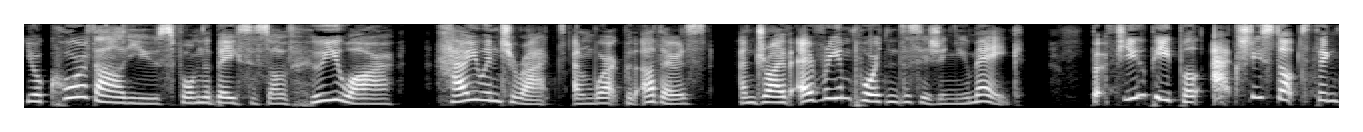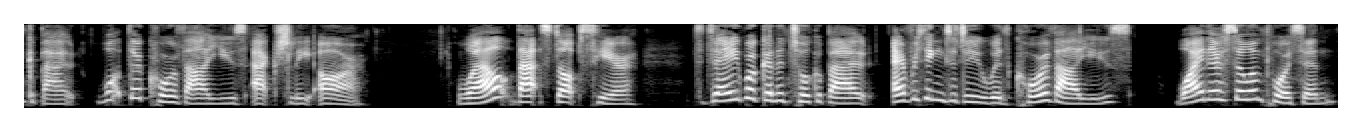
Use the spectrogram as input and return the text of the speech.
Your core values form the basis of who you are, how you interact and work with others, and drive every important decision you make. But few people actually stop to think about what their core values actually are. Well, that stops here. Today we're going to talk about everything to do with core values, why they're so important,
